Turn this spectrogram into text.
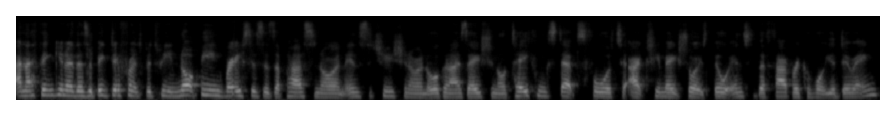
And I think, you know, there's a big difference between not being racist as a person or an institution or an organization or taking steps forward to actually make sure it's built into the fabric of what you're doing.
